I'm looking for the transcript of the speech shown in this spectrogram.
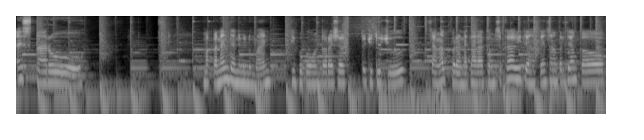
es taro. Makanan dan minuman di Pocahontas Resort 77 sangat beraneka ragam sekali dan harganya sangat terjangkau.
